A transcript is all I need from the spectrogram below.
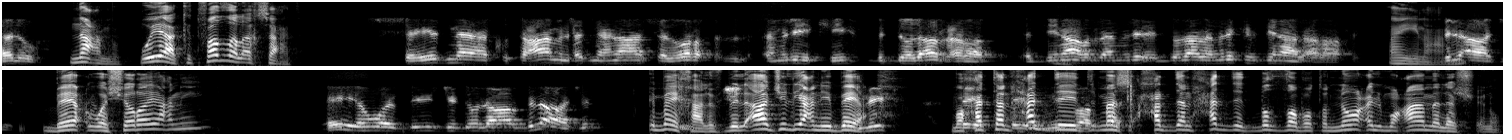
ألو. نعم وياك. تفضل أخ سعد. سيدنا أكو تعامل عندنا هنا هسه الورق الأمريكي بالدولار العراقي، الدينار الامريكي الدولار الأمريكي بالدينار العراقي. أي نعم. بالآجل. بيع وشراء يعني؟ إي هو بيجي دولار بالآجل. ما يخالف. بالآجل يعني بيع. إيه، إيه، نحدد. حتى نحدد بالضبط نوع المعاملة شنو.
